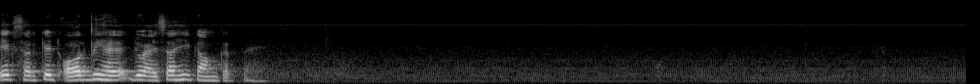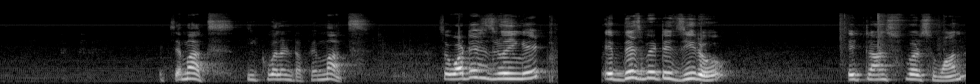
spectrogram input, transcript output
एक सर्किट और भी है जो ऐसा ही काम करता है। Is mux equivalent of a mux. So what it is doing it? If this bit is 0, it transfers 1,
